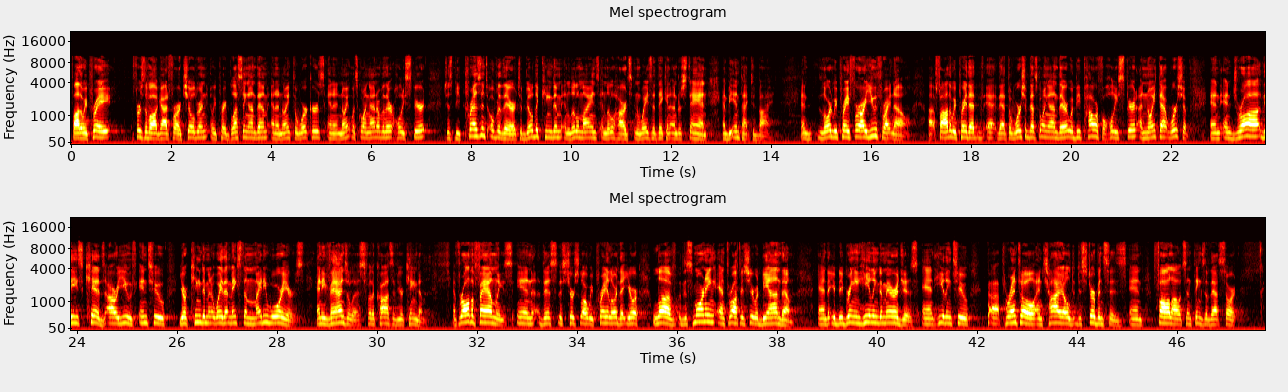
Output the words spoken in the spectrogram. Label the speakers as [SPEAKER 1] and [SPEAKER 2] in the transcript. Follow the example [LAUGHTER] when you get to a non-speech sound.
[SPEAKER 1] Father, we pray, first of all, God, for our children, and we pray blessing on them and anoint the workers and anoint what's going on over there. Holy Spirit, just be present over there to build the kingdom in little minds and little hearts in ways that they can understand and be impacted by. And Lord, we pray for our youth right now. Uh, Father, we pray that, uh, that the worship that's going on there would be powerful. Holy Spirit, anoint that worship and, and draw these kids, our youth, into your kingdom in a way that makes them mighty warriors and evangelists for the cause of your kingdom. And for all the families in this, this church, Lord, we pray, Lord, that your love this morning and throughout this year would be on them, and that you'd be bringing healing to marriages and healing to uh, parental and child disturbances and fallouts and things of that sort.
